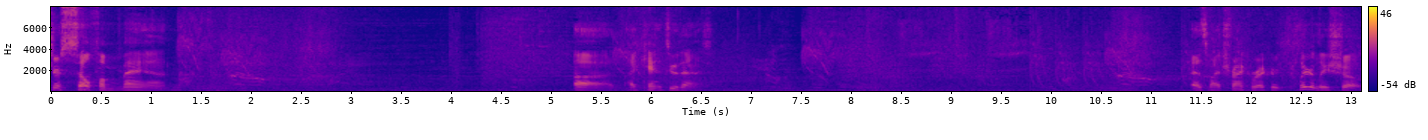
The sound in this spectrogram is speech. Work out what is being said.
Yourself a man. Uh, I can't do that. As my track record clearly shows.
